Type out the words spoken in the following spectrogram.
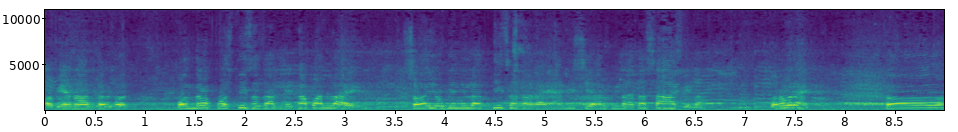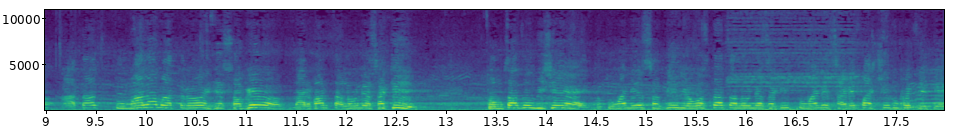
अभियानाअंतर्गत पंधरा पस्तीस हजार लेखापालला आहे सहयोगिनीला तीस हजार आहे आणि सीआरपीला आता सहा केला बरोबर आहे? तर आता तुम्हाला मात्र हे सगळं कारभार चालवण्यासाठी तुमचा जो विषय आहे तर तुम्हाला हे सगळी व्यवस्था चालवण्यासाठी तुम्हाला साडेपाचशे रुपये देते.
